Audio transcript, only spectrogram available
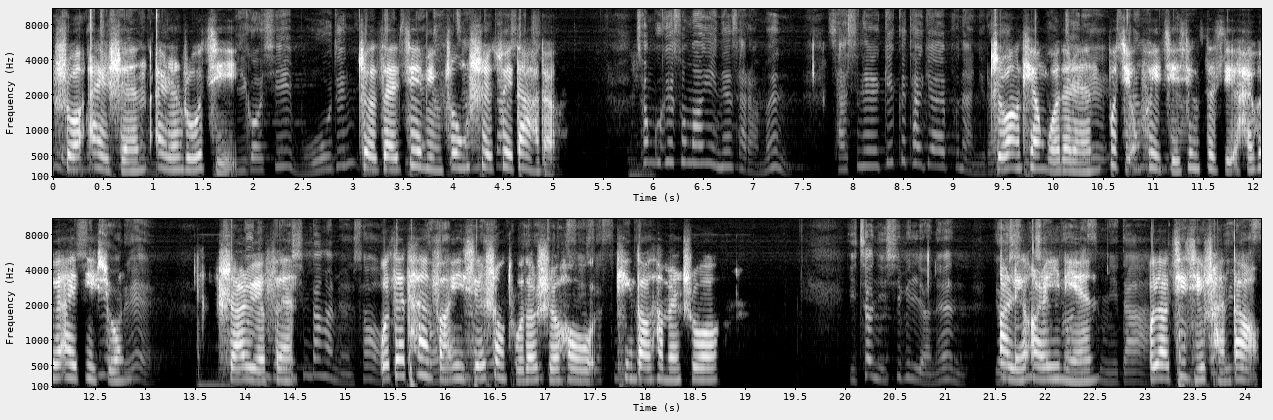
说爱神、爱人如己，这在诫命中是最大的。指望天国的人，不仅会洁净自己，还会爱弟兄。十二月份，我在探访一些圣徒的时候，听到他们说：“二零二一年，我要积极传道。”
